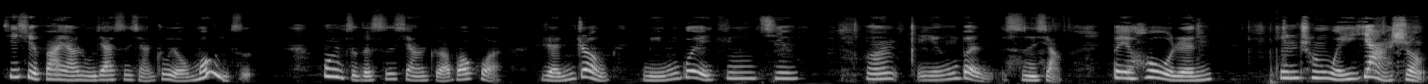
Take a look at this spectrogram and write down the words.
继续发扬儒家思想，著有《孟子》。孟子的思想主要包括仁政。名贵君轻和明本思想，被后人尊称为亚圣，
